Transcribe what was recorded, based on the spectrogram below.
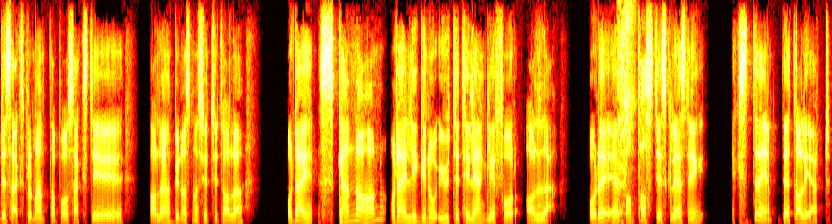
disse eksperimentene på 60-tallet, begynnelsen av 70-tallet. Og De skanner han, og de ligger nå ute tilgjengelig for alle. Og Det er fantastisk lesning. Ekstremt detaljert.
